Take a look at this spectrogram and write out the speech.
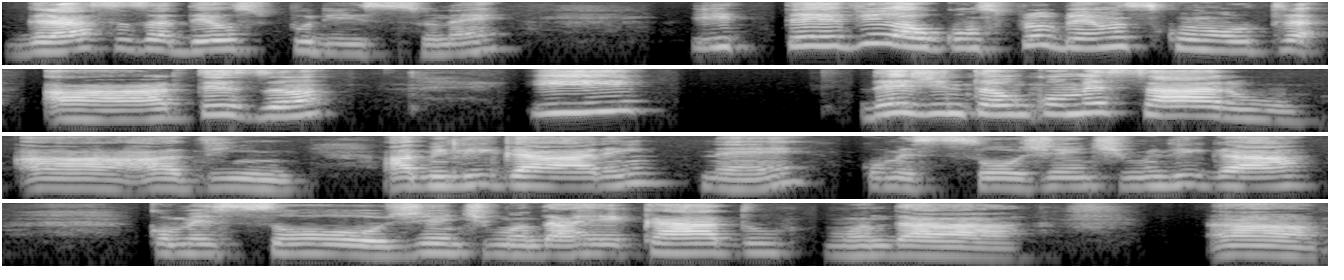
Graças a Deus por isso, né? E teve alguns problemas com outra artesã, e desde então começaram a, a vir a me ligarem, né? Começou gente me ligar, começou gente mandar recado, mandar ah,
